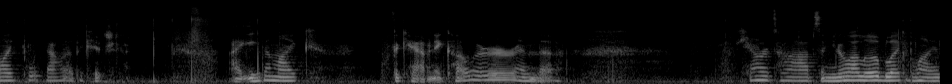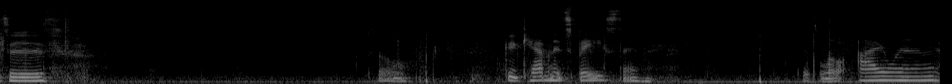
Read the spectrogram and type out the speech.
Like the layout of the kitchen. I even like the cabinet color and the countertops. And you know I love black appliances. So good cabinet space and there's a little island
